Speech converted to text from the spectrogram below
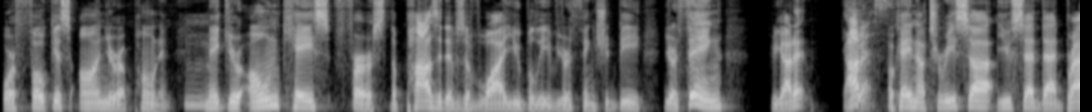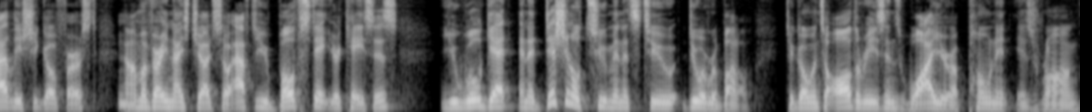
or focus on your opponent. Make your own case first, the positives of why you believe your thing should be your thing. You got it? Got it. Okay, now Teresa, you said that Bradley should go 1st Now, I'm a very nice judge, so after you both state your cases, you will get an additional two minutes to do a rebuttal, to go into all the reasons why your opponent is wrong.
